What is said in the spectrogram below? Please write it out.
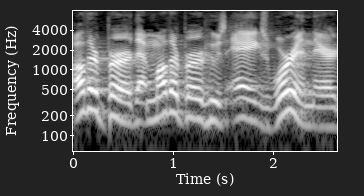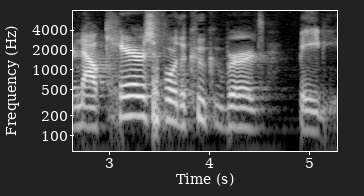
other bird, that mother bird whose eggs were in there, now cares for the cuckoo bird's baby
